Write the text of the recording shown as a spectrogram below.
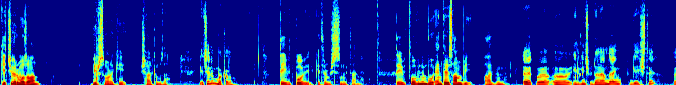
Geçiyorum o zaman bir sonraki şarkımıza. Geçelim bakalım. David Bowie getirmişsin bir tane. David Bowie'nin bu enteresan bir albümü. Evet bu e, ilginç bir dönemden geçti. E,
